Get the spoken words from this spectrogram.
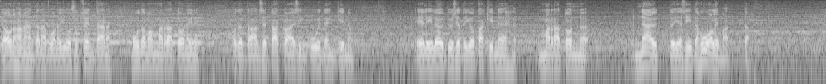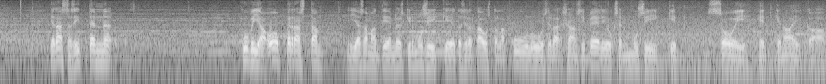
Ja onhan hän tänä vuonna juossut sentään muutaman maratonin. Otetaan se takaisin kuitenkin. Eli löytyy sieltä jotakin maraton näyttöjä siitä huolimatta. Ja tässä sitten kuvia oopperasta ja saman tien myöskin musiikkia, jota siellä taustalla kuuluu. Siellä Jean Sibeliuksen musiikki soi hetken aikaa.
